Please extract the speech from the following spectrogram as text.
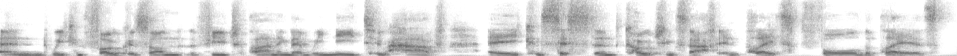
and we can focus on the future planning, then we need to have a consistent coaching staff in place for the players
